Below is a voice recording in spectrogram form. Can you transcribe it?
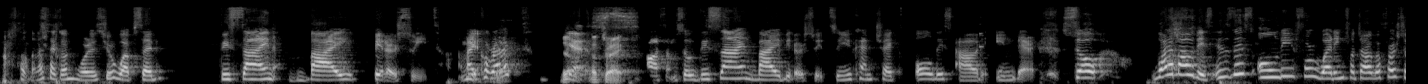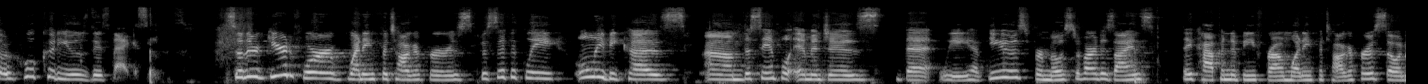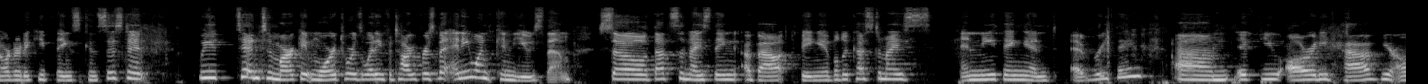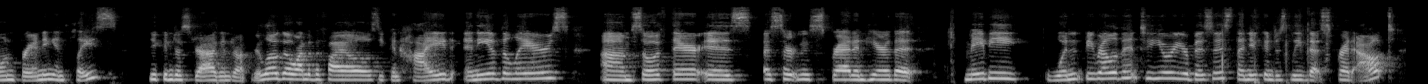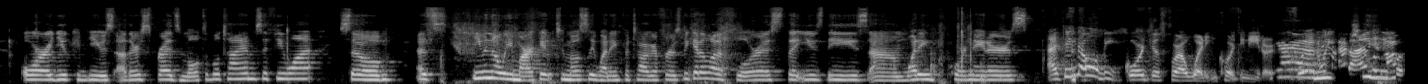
hold on a second, where is your website? Design by Bittersweet. Am I correct? Yep, yes. That's right. Awesome. So design by Bittersweet. So you can check all this out in there. So what about this? Is this only for wedding photographers or who could use this magazine? So they're geared for wedding photographers specifically only because um, the sample images that we have used for most of our designs, they've happened to be from wedding photographers. So in order to keep things consistent, we tend to market more towards wedding photographers, but anyone can use them. So that's the nice thing about being able to customize anything and everything. Um, if you already have your own branding in place, you can just drag and drop your logo onto the files. You can hide any of the layers. Um, so if there is a certain spread in here that maybe wouldn't be relevant to you or your business, then you can just leave that spread out, or you can use other spreads multiple times if you want. So as even though we market to mostly wedding photographers, we get a lot of florists that use these um, wedding coordinators. I think that will be gorgeous for a wedding coordinator. Yeah, and we actually have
